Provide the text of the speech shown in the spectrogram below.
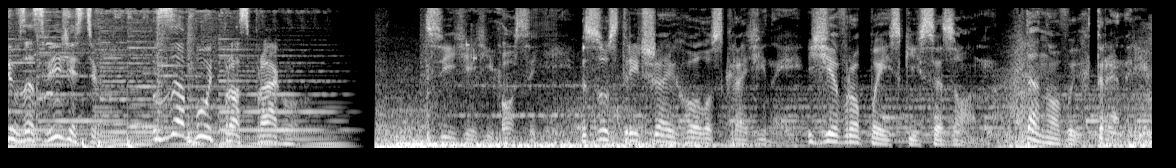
Скучив за свіжістю? Забудь про спрагу. Цієї осені зустрічай голос країни, європейський сезон та нових тренерів.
